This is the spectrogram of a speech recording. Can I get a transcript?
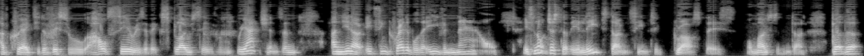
have created a visceral, a whole series of explosive reactions. And and, you know, it's incredible that even now, it's not just that the elites don't seem to grasp this, or most of them don't, but that,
